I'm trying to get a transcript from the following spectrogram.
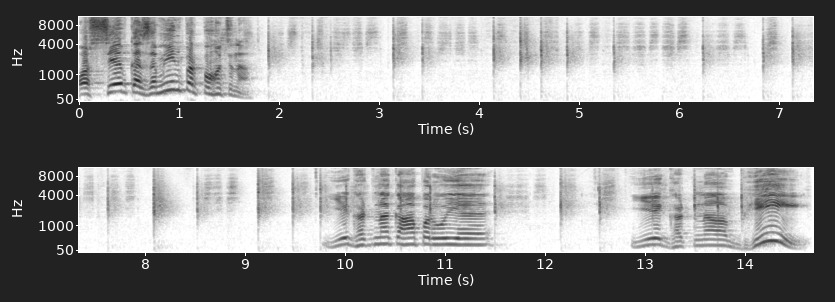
और सेब का ज़मीन पर पहुँचना। ये घटना कहाँ पर हुई है? ये घटना भी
